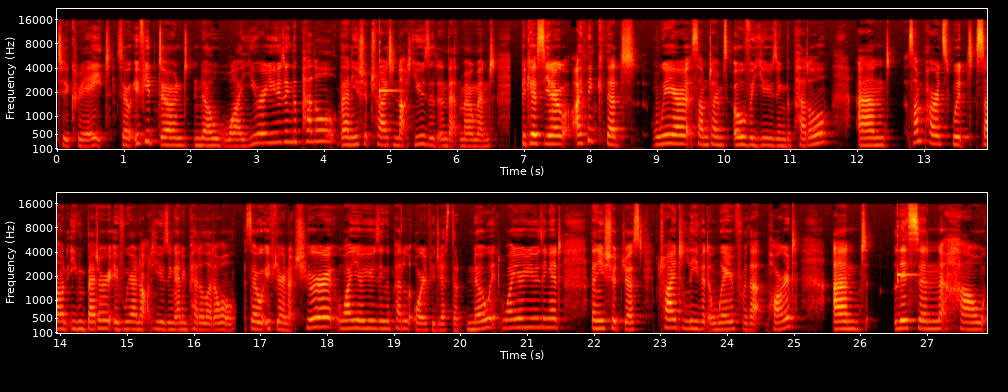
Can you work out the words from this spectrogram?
to create. So if you don't know why you are using the pedal, then you should try to not use it in that moment. Because, you know, I think that we're sometimes overusing the pedal and some parts would sound even better if we are not using any pedal at all. So if you're not sure why you're using the pedal or if you just don't know it why you're using it, then you should just try to leave it away for that part and listen how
